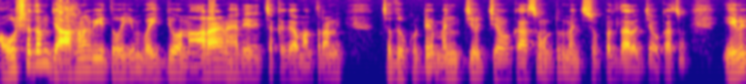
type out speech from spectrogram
ఔషధం జాహ్నవీతోయం వైద్యో నారాయణ హరి అని చక్కగా మంత్రాన్ని చదువుకుంటే మంచి వచ్చే అవకాశం ఉంటుంది మంచి సుఫలితాలు వచ్చే అవకాశం. ఏమీ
